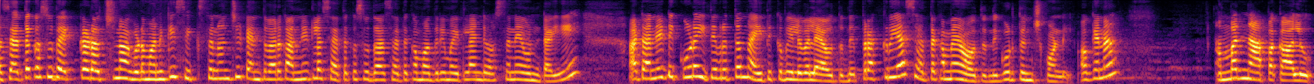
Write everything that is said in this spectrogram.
శతక సుధ ఎక్కడ వచ్చినా కూడా మనకి సిక్స్త్ నుంచి టెన్త్ వరకు అన్నింటిలో శతక సుధ శతక మధురిమ ఇట్లాంటివి వస్తూనే ఉంటాయి. అటన్నిటికి కూడా ఇతివృత్తం నైతిక విలువలే అవుతుంది. ప్రక్రియ శతకమే అవుతుంది. గుర్తుంచుకోండి. ఓకేనా? అంబ జ్ఞాపకాలు.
